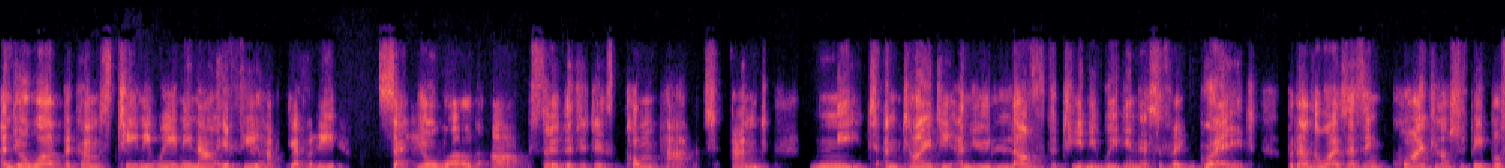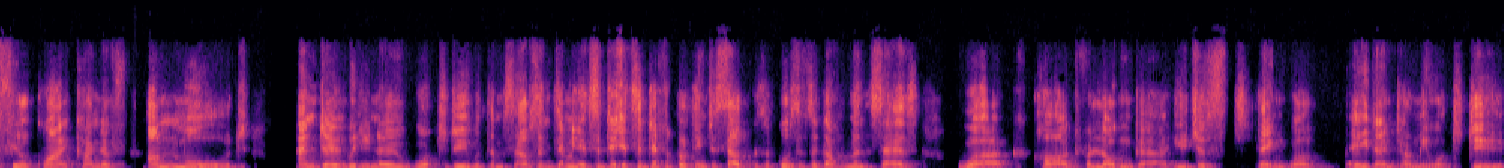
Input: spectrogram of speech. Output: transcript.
and your world becomes teeny weeny. Now, if you have cleverly set your world up so that it is compact and neat and tidy and you love the teeny weeniness of it, great. But otherwise, I think quite a lot of people feel quite kind of unmoored and don't really know what to do with themselves. And I mean, it's a it's a difficult thing to sell because, of course, if the government says work hard for longer, you just think, well, a don't tell me what to do,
